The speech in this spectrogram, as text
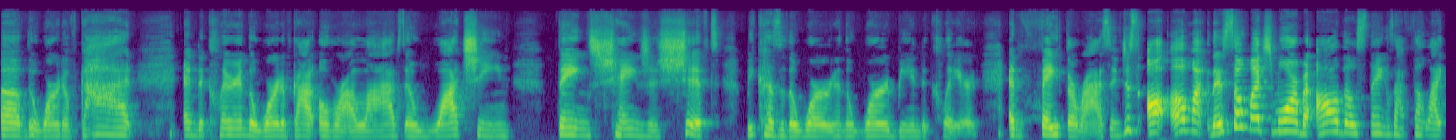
of the word of God and declaring the word of God over our lives and watching things change and shift because of the word and the word being declared and faith arising. Just all, oh my, there's so much more, but all those things I felt like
